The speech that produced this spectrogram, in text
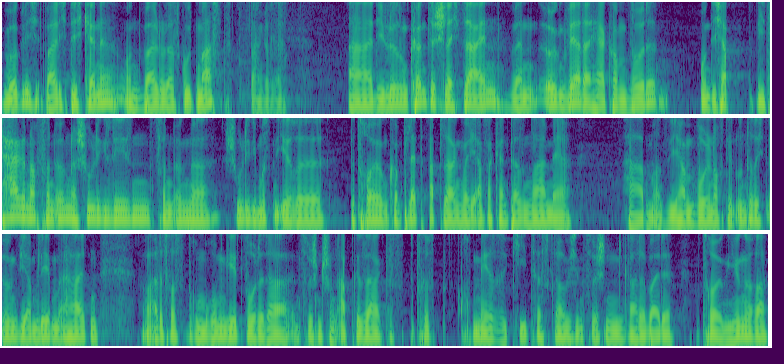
Wirklich, weil ich dich kenne und weil du das gut machst. Danke sehr. Äh, die Lösung könnte schlecht sein, wenn irgendwer daherkommen würde. Und ich habe die Tage noch von irgendeiner Schule gelesen, von irgendeiner Schule, die mussten ihre Betreuung komplett absagen, weil die einfach kein Personal mehr haben. Also die haben wohl noch den Unterricht irgendwie am Leben erhalten, aber alles, was drumherum geht, wurde da inzwischen schon abgesagt. Das betrifft auch mehrere Kitas, glaube ich, inzwischen, gerade bei der Betreuung Jüngerer.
